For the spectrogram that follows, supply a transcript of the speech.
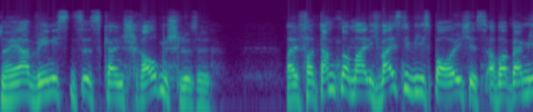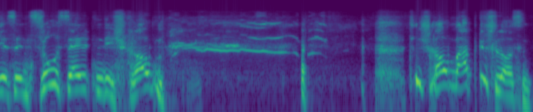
Naja, wenigstens ist kein Schraubenschlüssel. Weil verdammt nochmal, ich weiß nicht, wie es bei euch ist, aber bei mir sind so selten die Schrauben. die Schrauben abgeschlossen.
